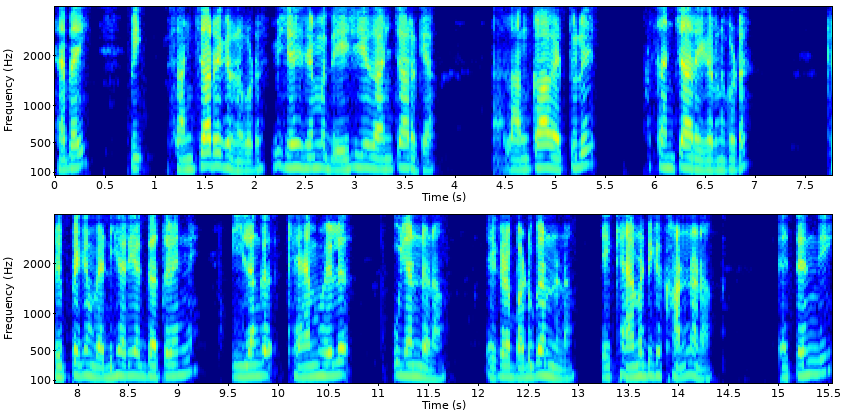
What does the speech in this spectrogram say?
හැබැයි පි සංචාරය කරනකොට විශේෂෙන්ම දේශීය සංචාරකයා ලංකාව ඇත්තුළේ සංචාරය කරනකොට ට්‍රිප් එකෙන් වැඩිහරියක් ගත වෙන්නේ ඊළඟ කෑම්වෙල උයන්ඩනම් ඒකට බඩු ගන්නනම් ඒ කෑමටික කන්නනම් එතැන්දී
